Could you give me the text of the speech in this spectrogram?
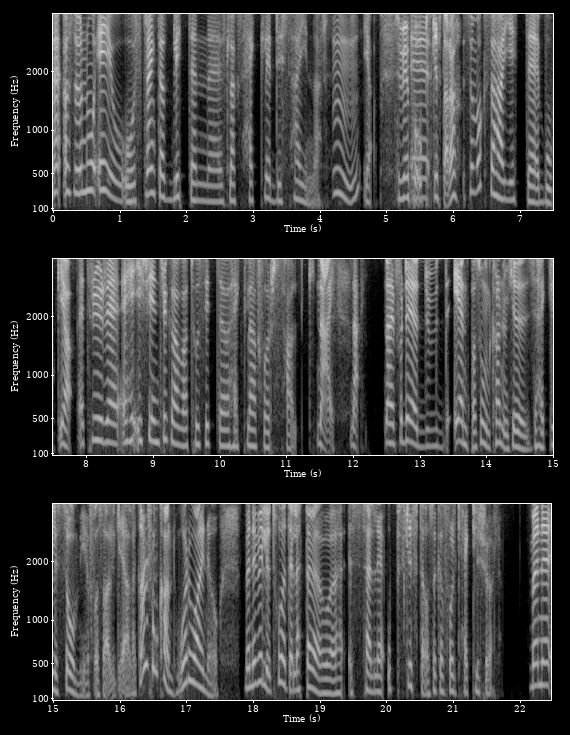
Nei, altså, nå er jo hun strengt tatt blitt en eh, slags hekledesigner. mm. Ja. Så vi er på oppskrifta, oppskrifter, da? Som også har gitt eh, bok. Ja, jeg tror eh, Jeg har ikke inntrykk av at hun sitter og hekler for salg. Nei. Nei. Nei, for én person kan jo ikke hekle så mye for salg. Eller kanskje hun kan, what do I know? Men jeg vil jo tro at det er lettere å eh, selge oppskrifter, og så kan folk hekle sjøl. Men eh,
